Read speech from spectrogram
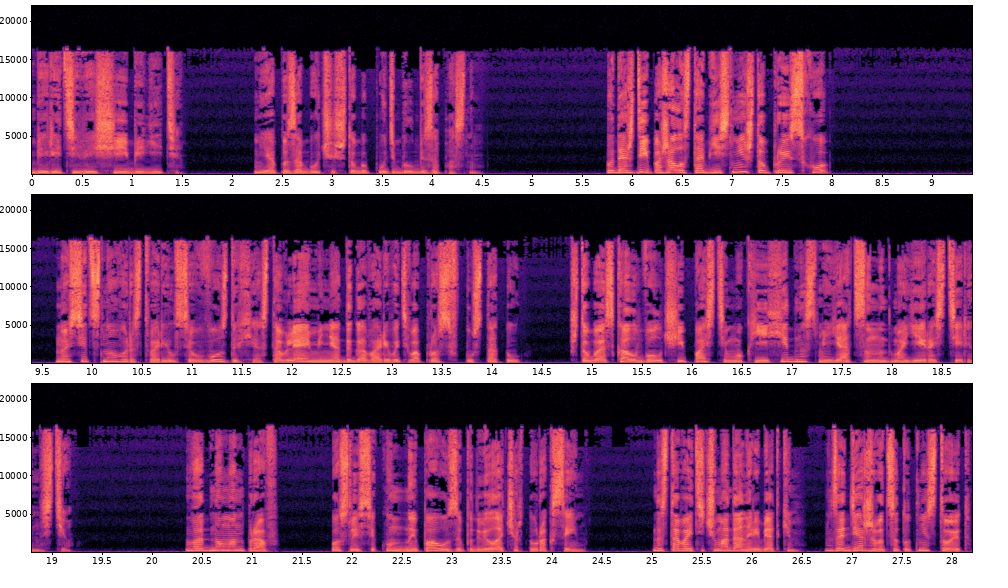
«Берите вещи и бегите. Я позабочусь, чтобы путь был безопасным». «Подожди, пожалуйста, объясни, что происходит...» Но Сид снова растворился в воздухе, оставляя меня договаривать вопрос в пустоту, чтобы оскал волчьей пасти мог ехидно смеяться над моей растерянностью. В одном он прав. После секундной паузы подвела черту Роксейн. «Доставайте чемоданы, ребятки. Задерживаться тут не стоит».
